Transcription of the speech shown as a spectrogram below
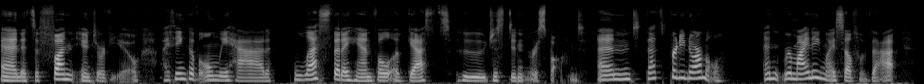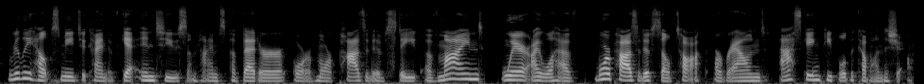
And it's a fun interview. I think I've only had less than a handful of guests who just didn't respond. And that's pretty normal. And reminding myself of that really helps me to kind of get into sometimes a better or more positive state of mind where I will have more positive self talk around asking people to come on the show.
